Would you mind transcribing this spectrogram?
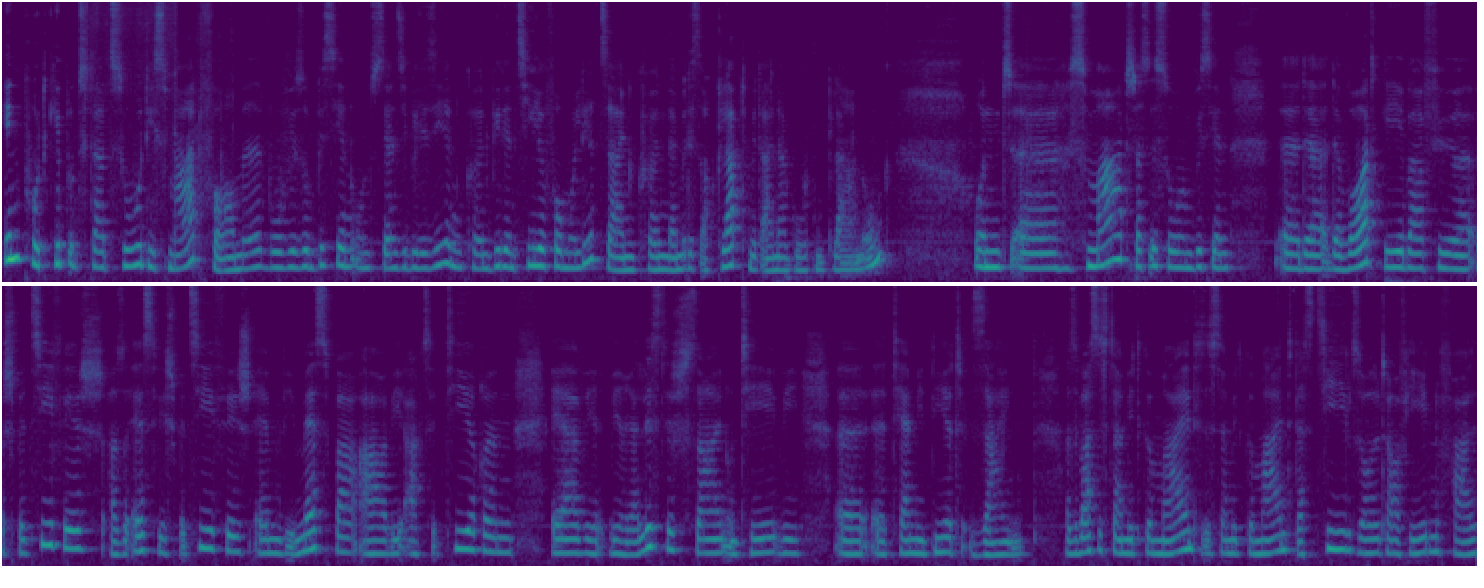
Input gibt uns dazu die Smart-Formel, wo wir so ein bisschen uns sensibilisieren können, wie denn Ziele formuliert sein können, damit es auch klappt mit einer guten Planung. Und äh, smart, das ist so ein bisschen der, der Wortgeber für spezifisch, also S wie spezifisch, M wie messbar, A wie akzeptieren, R wie, wie realistisch sein und T wie äh, äh, terminiert sein. Also was ist damit gemeint? Es ist damit gemeint, das Ziel sollte auf jeden Fall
